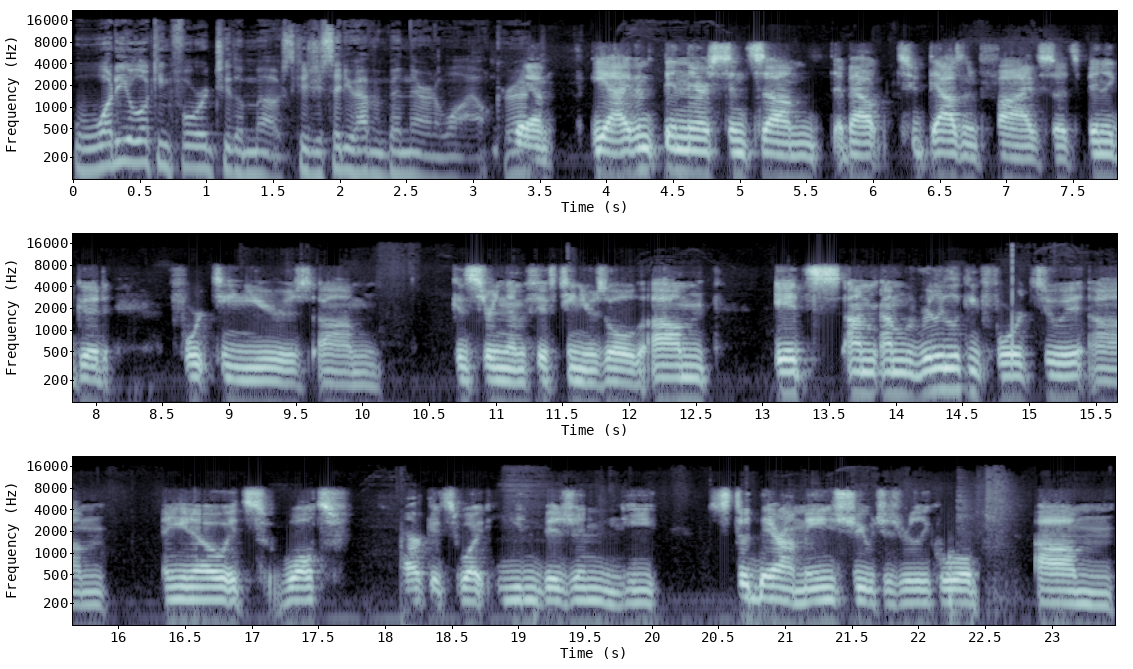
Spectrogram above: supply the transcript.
What are you looking forward to the most? Because you said you haven't been there in a while, correct? Yeah, yeah. I haven't been there since um, about 2005, so it's been a good 14 years, um, considering I'm 15 years old. Um, it's I'm I'm really looking forward to it. Um, and you know, it's Walt's Park. It's what he envisioned, he stood there on Main Street, which is really cool. Um,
